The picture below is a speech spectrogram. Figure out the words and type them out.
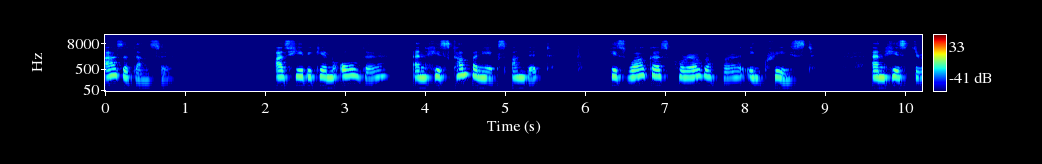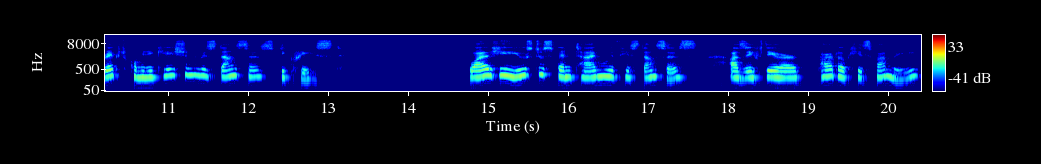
as a dancer. As he became older and his company expanded, his work as choreographer increased and his direct communication with dancers decreased. While he used to spend time with his dancers as if they were part of his family,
